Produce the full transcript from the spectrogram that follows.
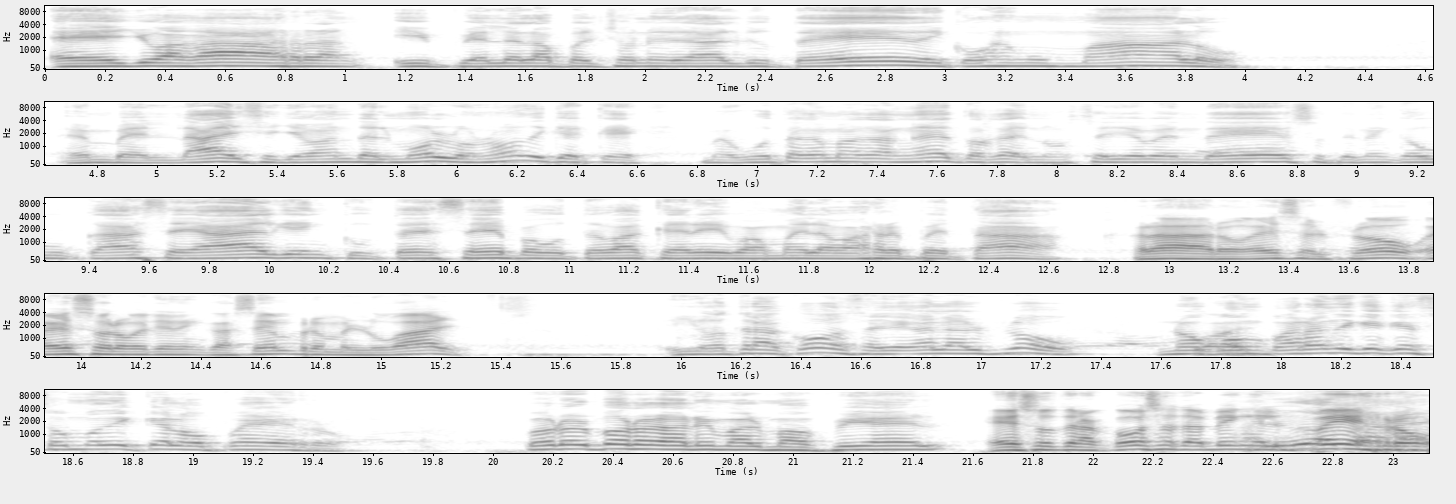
ellos agarran y pierden la personalidad de ustedes y cogen un malo. En verdad, y se llevan del morbo, ¿no? De que, que me gusta que me hagan esto, que no se lleven de eso, tienen que buscarse a alguien que usted sepa que usted va a querer y va a y la va a respetar. Claro, ese es el flow. Eso es lo que tienen que hacer en primer lugar. Y otra cosa, llegarle al flow. Nos ¿Cuál? comparan de que, que somos de que los perros. Pero el perro es el animal más fiel. Es otra cosa también. El perro,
